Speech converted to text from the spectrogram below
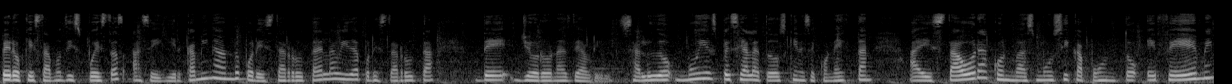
pero que estamos dispuestas a seguir caminando por esta ruta de la vida, por esta ruta de Lloronas de Abril. Saludo muy especial a todos quienes se conectan a esta hora con másmusica.fm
